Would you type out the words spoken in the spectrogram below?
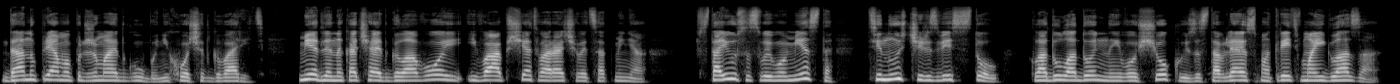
Дан упрямо поджимает губы, не хочет говорить. Медленно качает головой и вообще отворачивается от меня. Встаю со своего места, тянусь через весь стол, кладу ладонь на его щеку и заставляю смотреть в мои глаза.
